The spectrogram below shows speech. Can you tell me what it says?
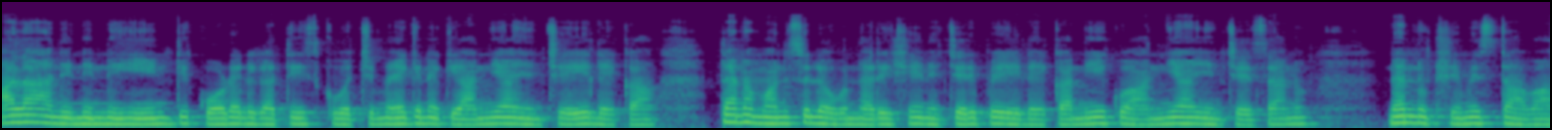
అలా అని నిన్ను ఈ ఇంటి కోడలిగా తీసుకువచ్చి మేఘనకి అన్యాయం చేయలేక తన మనసులో ఉన్న రిషిని చెరిపేయలేక నీకు అన్యాయం చేశాను. నన్ను క్షమిస్తావా?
